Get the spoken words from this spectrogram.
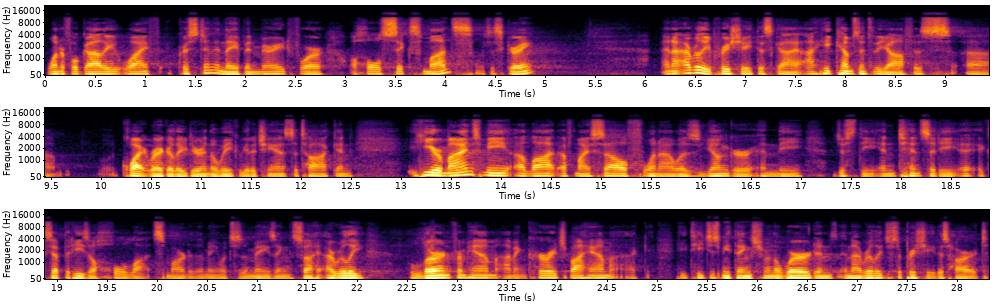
wonderful godly wife, Kristen, and they've been married for a whole six months, which is great. And I, really appreciate this guy. I, he comes into the office uh, quite regularly during the week. We get a chance to talk, and he reminds me a lot of myself when I was younger and the just the intensity, except that he's a whole lot smarter than me, which is amazing. So I, I really learn from him. I'm encouraged by him. I, he teaches me things from the Word, and, and I really just appreciate his heart.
